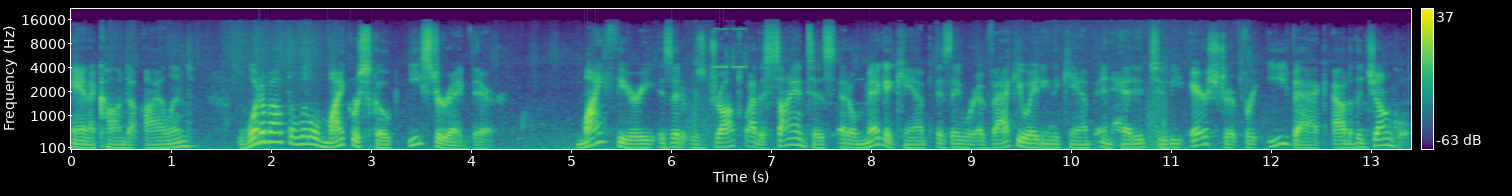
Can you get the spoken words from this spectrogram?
Anaconda Island, what about the little microscope Easter egg there? My theory is that it was dropped by the scientists at Omega Camp as they were evacuating the camp and headed to the airstrip for evac out of the jungle.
